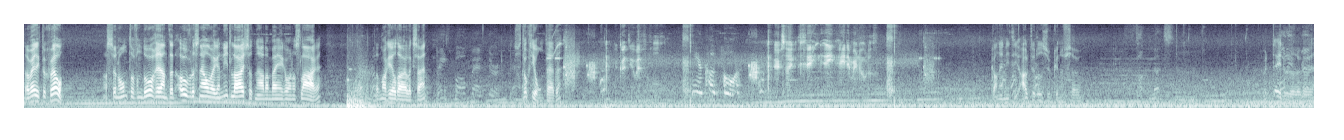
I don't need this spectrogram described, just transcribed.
Dat weet ik toch wel. Als zo'n hond er vandoor rent en over de snelweg en niet luistert, nou dan ben je gewoon slagen. Dat mag heel duidelijk zijn. Dus toch die hond hebben. U kunt uw weg vervolgen. We are code 4. Er zijn geen eenheden meer nodig. Kan hij niet die auto er zoeken of zo? Hoe deden we?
